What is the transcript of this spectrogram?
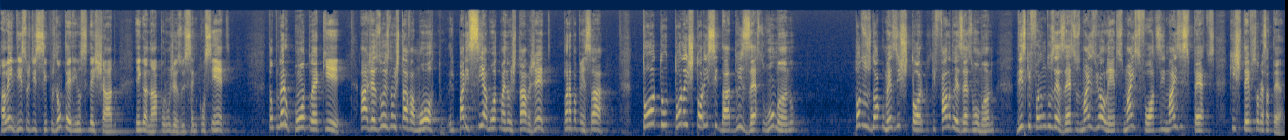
Além disso, os discípulos não teriam se deixado enganar por um Jesus semiconsciente. Então, o primeiro ponto é que ah, Jesus não estava morto, ele parecia morto, mas não estava. Gente, para para pensar. Todo, toda a historicidade do exército romano todos os documentos históricos que falam do exército romano, diz que foi um dos exércitos mais violentos, mais fortes e mais espertos que esteve sobre essa terra.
